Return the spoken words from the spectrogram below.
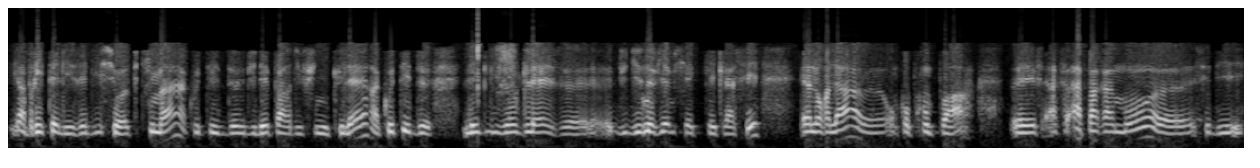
qui abritait les éditions Optima, à côté de, du départ du funiculaire, à côté de l'église anglaise euh, du 19e siècle qui est classée. Et alors là, euh, on comprend pas. Apparemment, euh, c'est des,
